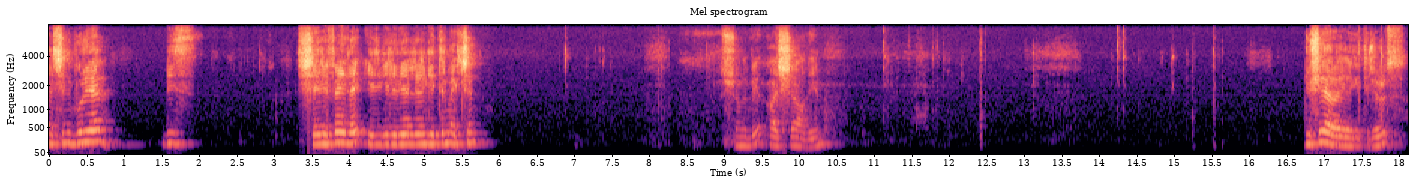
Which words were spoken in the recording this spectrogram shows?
Evet, şimdi buraya biz Şerife ile ilgili verileri getirmek için şunu bir aşağı alayım. Düşey arayla getiriyoruz.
